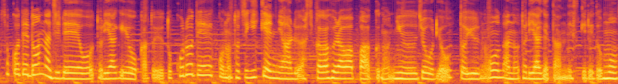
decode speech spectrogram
そこでどんな事例を取り上げようかというところでこの栃木県にある足利フラワーパークの入場料というのをあの取り上げたんですけれども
